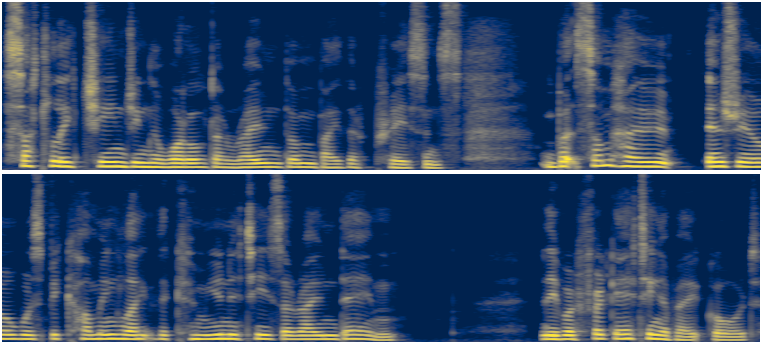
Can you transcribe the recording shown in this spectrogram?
subtly changing the world around them by their presence. But somehow Israel was becoming like the communities around them. They were forgetting about God,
